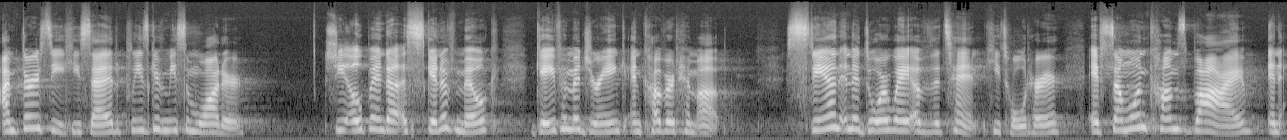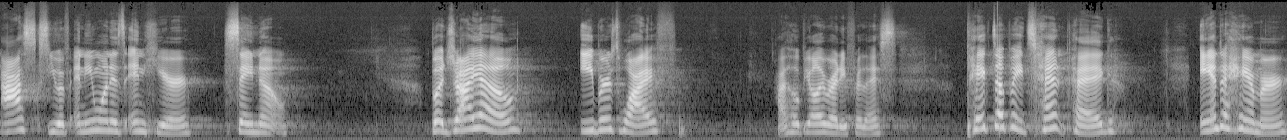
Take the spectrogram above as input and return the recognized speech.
I'm thirsty, he said. Please give me some water. She opened a skin of milk, gave him a drink, and covered him up. Stand in the doorway of the tent, he told her. If someone comes by and asks you if anyone is in here, say no. But Jael, Heber's wife, I hope y'all are ready for this, picked up a tent peg and a hammer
